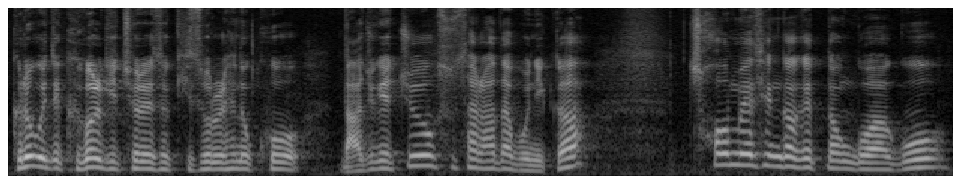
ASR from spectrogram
그리고 이제 그걸 기초로 해서 기소를 해놓고 나중에 쭉 수사를 하다 보니까 처음에 생각했던 거하고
